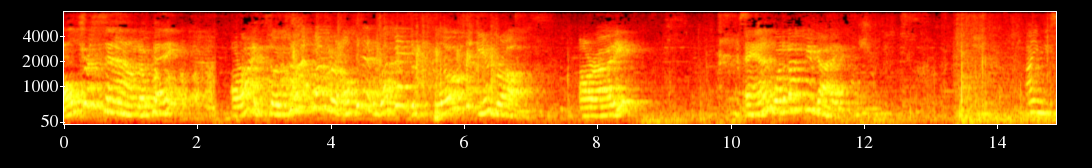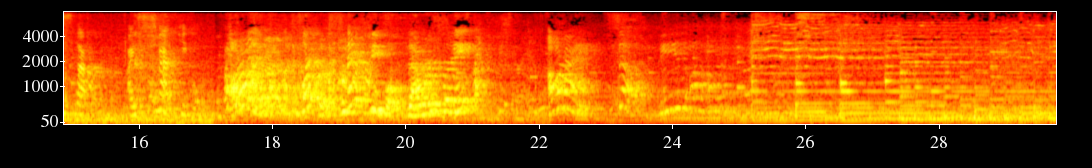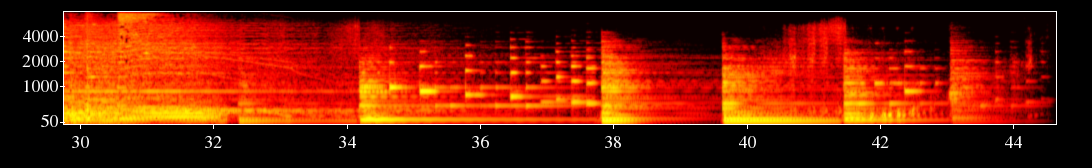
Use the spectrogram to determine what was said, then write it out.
Ultrasound, okay? All right. So Toilet Plunger ultimate weapon explodes the eardrums. Alrighty. And what about you guys? I am the slapper. I smack people. All right. Slapper, smack people. That works for me.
